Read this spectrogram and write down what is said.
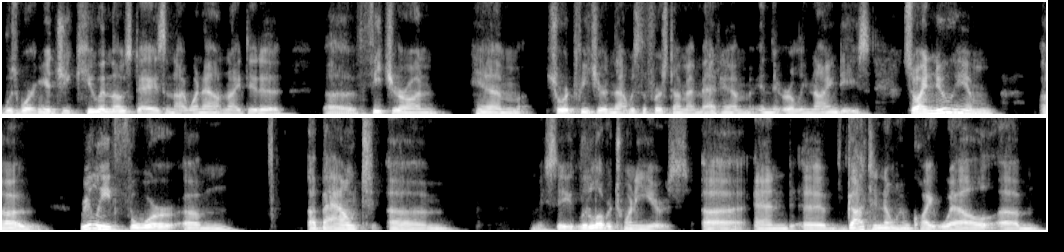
was working at GQ in those days, and I went out and I did a, a, feature on him, short feature, and that was the first time I met him in the early 90s. So I knew him uh, really for um, about, um, let me see, a little over 20 years, uh, and uh, got to know him quite well. Um,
